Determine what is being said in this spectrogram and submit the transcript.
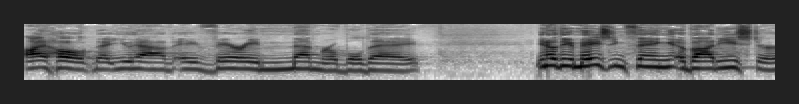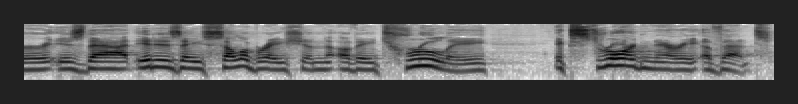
I hope that you have a very memorable day. You know, the amazing thing about Easter is that it is a celebration of a truly extraordinary event.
